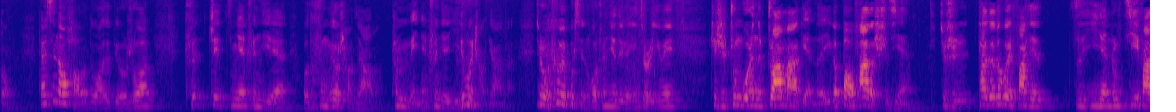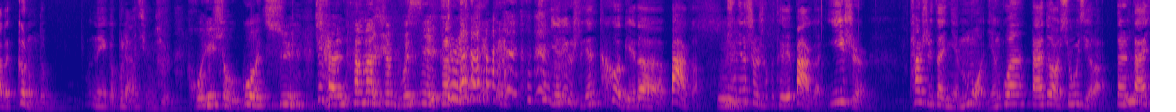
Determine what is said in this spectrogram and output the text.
动。但现在我好得多，就比如说春这今年春节，我的父母又吵架了，他们每年春节一定会吵架的。就是我特别不喜欢过春节的原因，就是因为这是中国人的抓马点的一个爆发的时间，就是大家都会发泄自己一年中激发的各种的那个不良情绪。回首过去，就是全他妈是不幸。就是春节这个时间特别的 bug，嗯春节的事是特别 bug。一是它是在年末年关，大家都要休息了，但是大家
